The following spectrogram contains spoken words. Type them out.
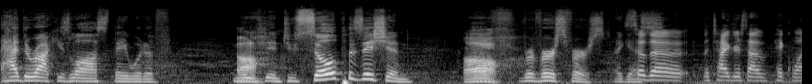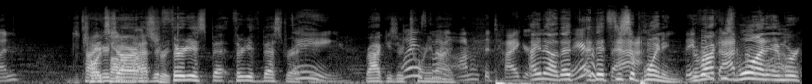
had the Rockies lost, they would have moved Ah. into sole position Oh, of reverse first. I guess. So the the Tigers have pick one. Detroit's Tigers are at the 30th, be- 30th best record. Dang. Rockies are What is 29. going on with the Tigers? I know that They're that's bad. disappointing. They've the Rockies bad for a won, and we're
